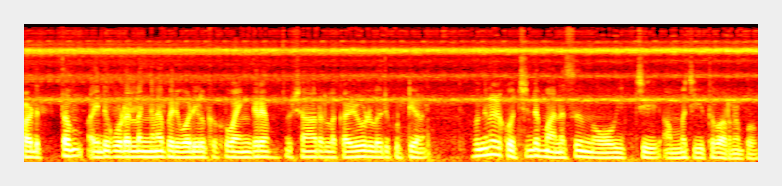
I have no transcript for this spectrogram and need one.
പഠിത്തം അതിന്റെ കൂടെയുള്ള ഇങ്ങനെ പരിപാടികൾക്കൊക്കെ ഭയങ്കര ഉഷാറുള്ള കഴിവുള്ള ഒരു കുട്ടിയാണ്. അപ്പോൾ ഇങ്ങനെ ഒരു കൊച്ചിന്റെ മനസ്സ് നോവിച്ച് അമ്മ ചീത്ത പറഞ്ഞപ്പോൾ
